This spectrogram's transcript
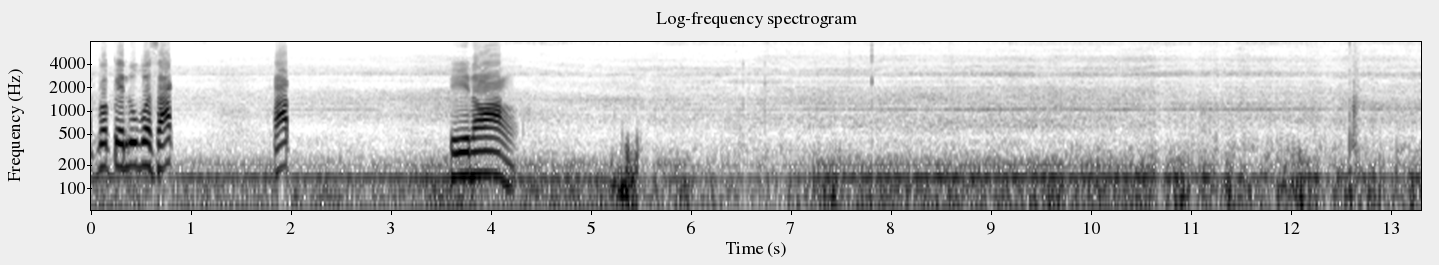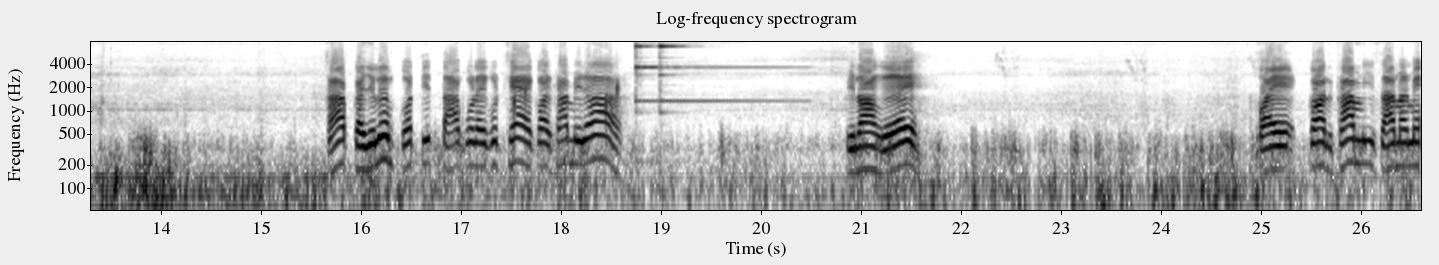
ดมาเป็นอุปสรรคครับ พี่น้อง ครับก็อย่าลืมกดติดตามกดไลค์กดแชร์ก่อนครับพี่เด้อพี่น้องเอ้ย คอยก้อนข้ามอีสานมันแม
